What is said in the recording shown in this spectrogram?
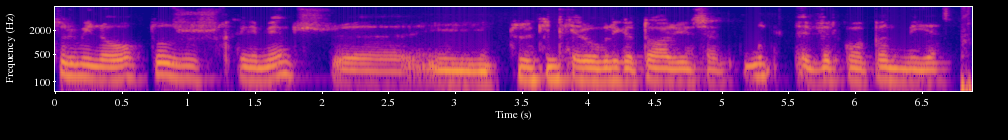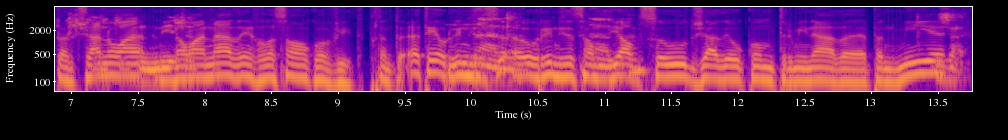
terminou todos os requerimentos uh, e tudo aquilo que era obrigatório certo, a ver com a pandemia. Portanto, já não há, não há nada em relação ao Covid. Portanto, até a Organização, nada, a Organização nada. Mundial de Saúde já deu como terminada a pandemia. Exato.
